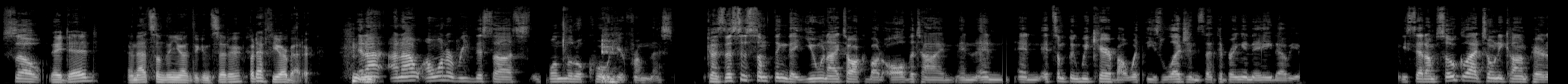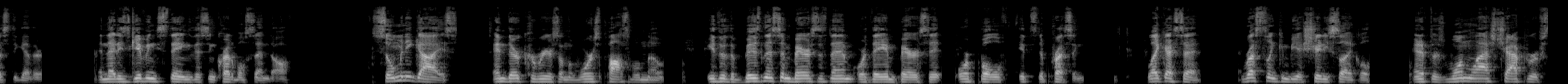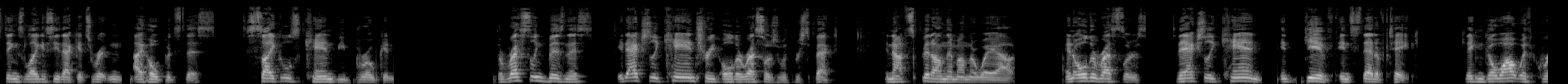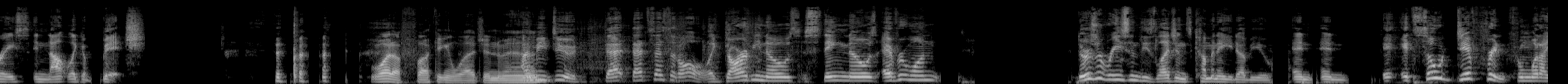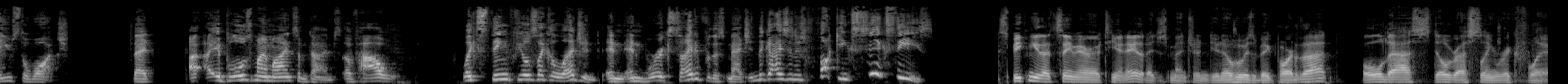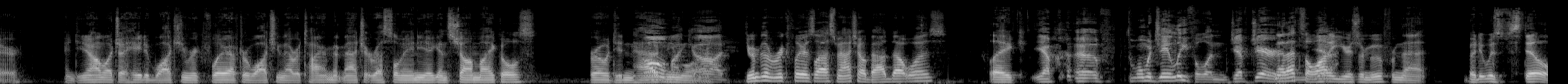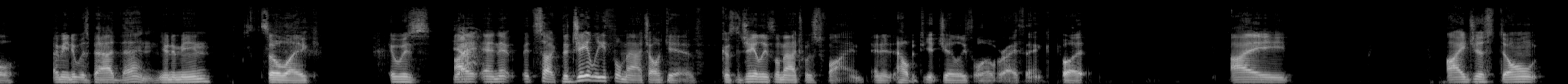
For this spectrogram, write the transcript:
So they did, and that's something you have to consider. But FTR better. And I and I, I want to read this uh one little quote here from this because this is something that you and I talk about all the time, and and and it's something we care about with these legends that they bring into AEW. He said, "I'm so glad Tony Khan paired us together, and that he's giving Sting this incredible send off. So many guys end their careers on the worst possible note. Either the business embarrasses them, or they embarrass it, or both. It's depressing. Like I said, wrestling can be a shitty cycle." And if there's one last chapter of Sting's legacy that gets written, I hope it's this cycles can be broken. The wrestling business, it actually can treat older wrestlers with respect and not spit on them on their way out. And older wrestlers, they actually can give instead of take. They can go out with grace and not like a bitch. What a fucking legend, man. I mean, dude, that that says it all. Like Darby knows, Sting knows, everyone. There's a reason these legends come in AEW, and and it, it's so different from what I used to watch. That I, it blows my mind sometimes of how, like Sting feels like a legend, and and we're excited for this match, and the guy's in his fucking sixties. Speaking of that same era of TNA that I just mentioned, do you know who was a big part of that? Old ass, still wrestling Ric Flair. And do you know how much I hated watching Ric Flair after watching that retirement match at WrestleMania against Shawn Michaels? Bro, didn't have Oh my more. god, Do you remember the Ric Flair's last match? How bad that was? Like, yep, uh, the one with Jay Lethal and Jeff Jarrett. now that's a and- lot yeah. of years removed from that, but it was still. I mean, it was bad then. You know what I mean? So like, it was. I and it, it sucked. The Jay Lethal match I'll give because the Jay Lethal match was fine and it helped to get Jay Lethal over. I think, but I, I just don't.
